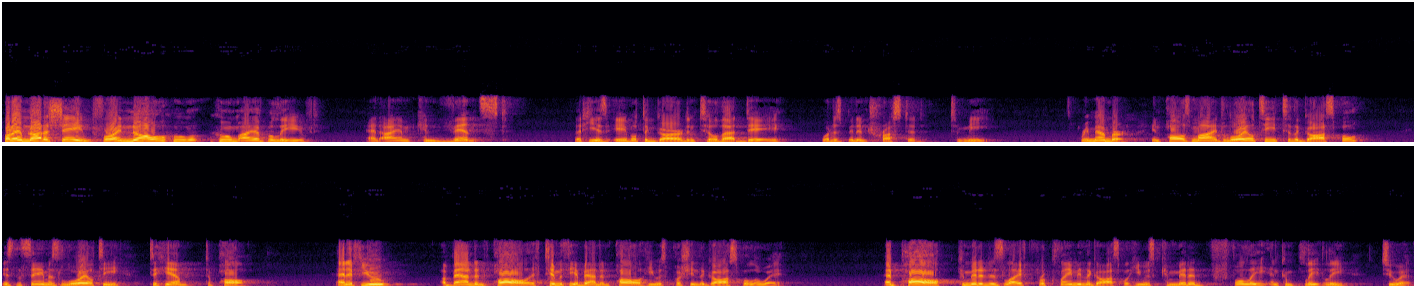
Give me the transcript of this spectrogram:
But I am not ashamed, for I know whom, whom I have believed, and I am convinced that he is able to guard until that day what has been entrusted to me. Remember, in Paul's mind, loyalty to the gospel is the same as loyalty to him, to Paul. And if you abandoned Paul, if Timothy abandoned Paul, he was pushing the gospel away. And Paul committed his life proclaiming the gospel. He was committed fully and completely to it.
